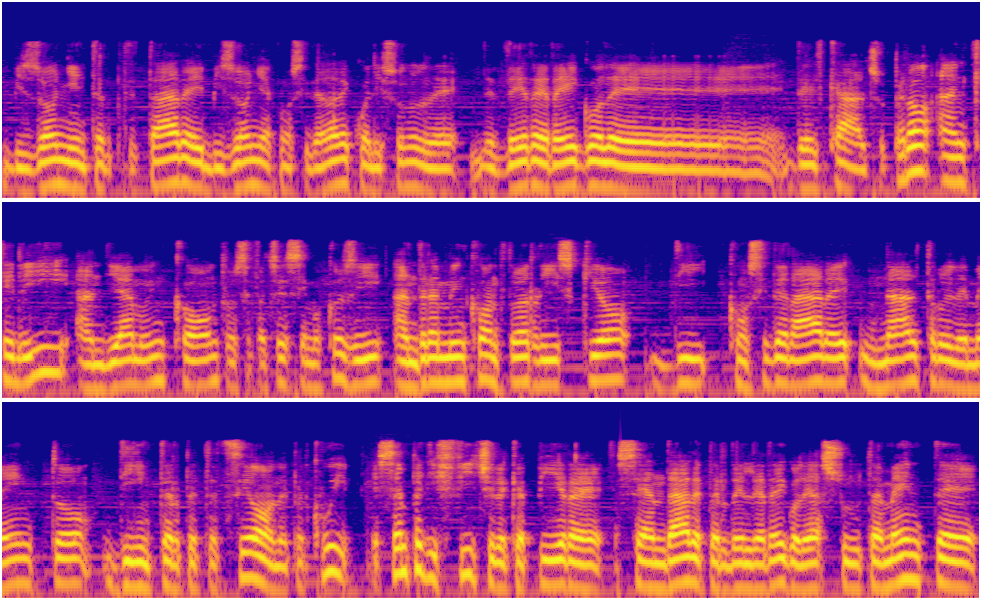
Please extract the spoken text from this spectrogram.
bisogna interpretare e bisogna considerare quali sono le, le, vere regole del calcio, però anche lì andiamo incontro, se facessimo così, andremmo incontro al rischio di considerare un altro elemento di interpretazione, per cui è sempre difficile capire se andare per delle regole assolutamente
